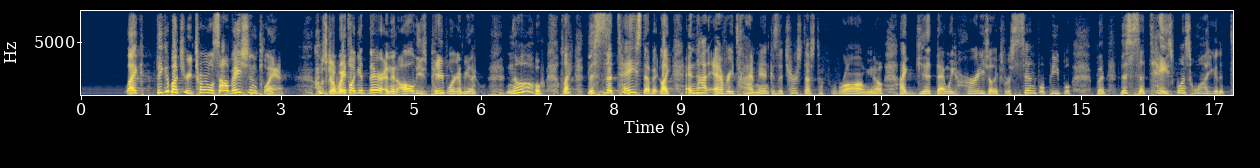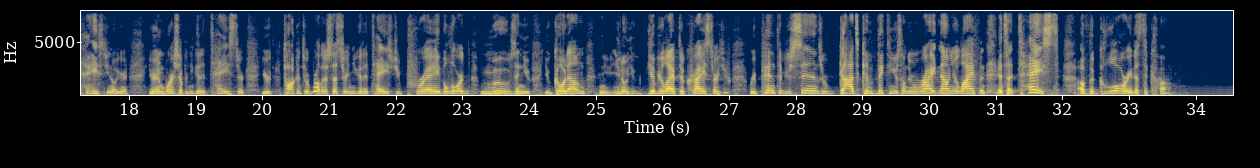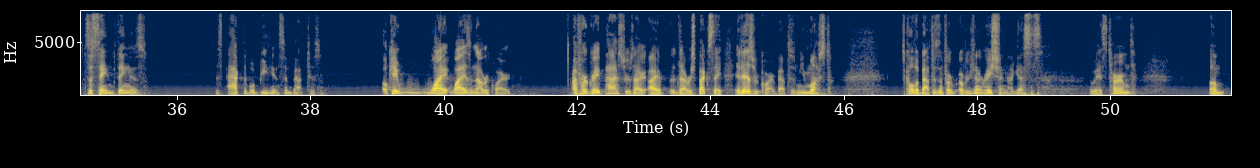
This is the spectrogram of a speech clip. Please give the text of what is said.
Like, think about your eternal salvation plan. I'm just going to wait till I get there. And then all these people are going to be like, no. Like, this is a taste of it. Like, and not every time, man, because the church does stuff wrong, you know? I get that. And we hurt each other because we're sinful people. But this is a taste. Once in a while, you get a taste. You know, you're, you're in worship and you get a taste. Or you're talking to a brother or sister and you get a taste. You pray. The Lord moves and you, you go down and, you, you know, you give your life to Christ or you repent of your sins or God's convicting you of something right now in your life. And it's a taste of the glory that's to come. It's the same thing as this act of obedience in baptism. Okay, why, why is it not required? I've heard great pastors I, I, that I respect say it is required baptism. You must. It's called the baptism for, of regeneration, I guess is the way it's termed. Um,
